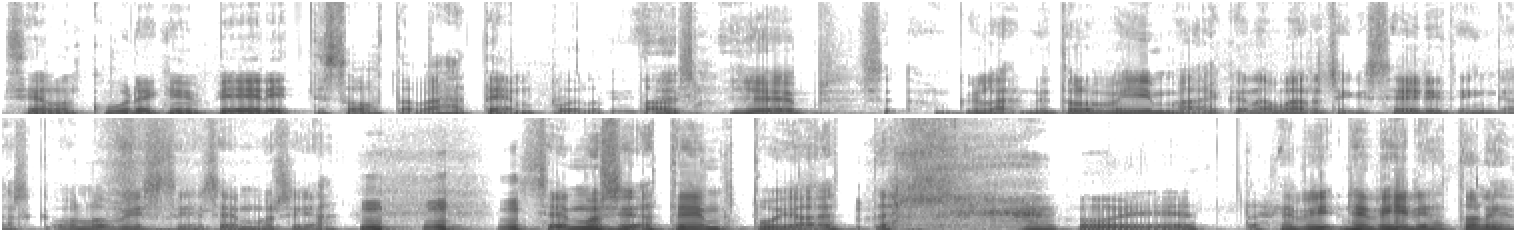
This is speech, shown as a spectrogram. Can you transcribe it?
Siellä on 60 edittisofta vähän tempuillut taas. Jep, se on kyllä nyt on viime aikana varsinkin se editin kanssa ollut vissiin semmosia, semmosia temppuja, että Oi että. ne, vi- ne videot oli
